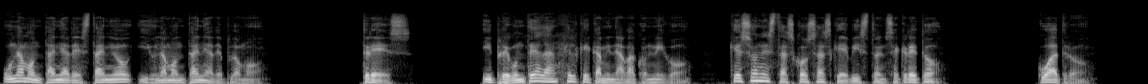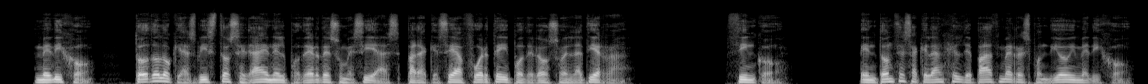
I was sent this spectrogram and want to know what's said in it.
una montaña de estaño y una montaña de plomo. 3. Y pregunté al ángel que caminaba conmigo, ¿qué son estas cosas que he visto en secreto? 4. Me dijo, todo lo que has visto será en el poder de su Mesías, para que sea fuerte y poderoso en la tierra. 5. Entonces aquel ángel de paz me respondió y me dijo,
